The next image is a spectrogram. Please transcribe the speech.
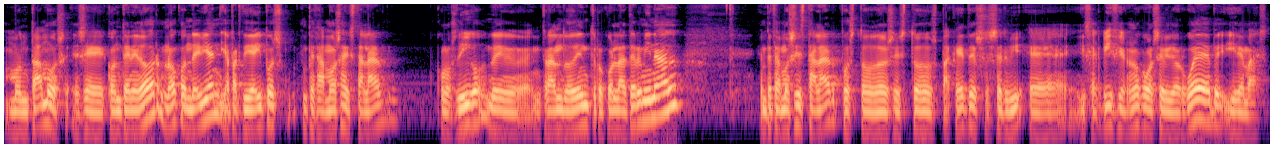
montamos ese contenedor ¿no? con Debian y a partir de ahí pues, empezamos a instalar, como os digo, entrando dentro con la terminal. Empezamos a instalar pues, todos estos paquetes eh, y servicios, ¿no? como servidor web y demás.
